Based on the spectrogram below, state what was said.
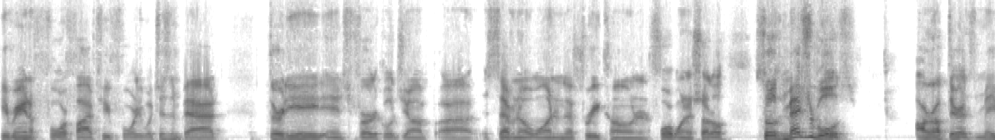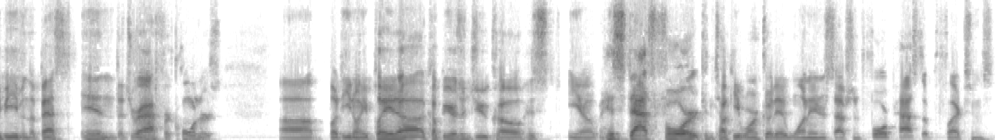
He ran a 4'5", 240, which isn't bad. 38 inch vertical jump, uh, 701 in the three cone and a 4 1 shuttle. So his measurables are up there as maybe even the best in the draft for corners. Uh, but you know, he played uh, a couple years of JUCO. His you know his stats for Kentucky weren't good. He had one interception, four pass deflections,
